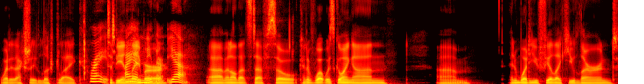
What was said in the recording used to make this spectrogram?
what it actually looked like, Right. to be in I labor. Yeah. um, and all that stuff. So, kind of what was going on, um, and what do you feel like you learned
